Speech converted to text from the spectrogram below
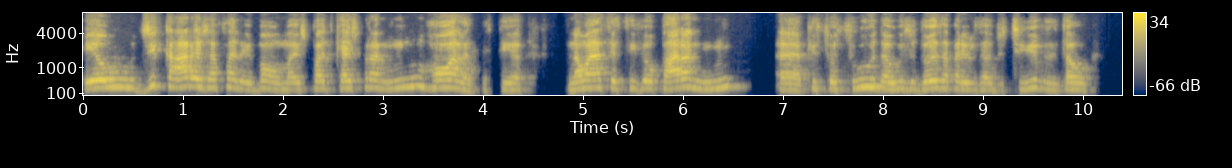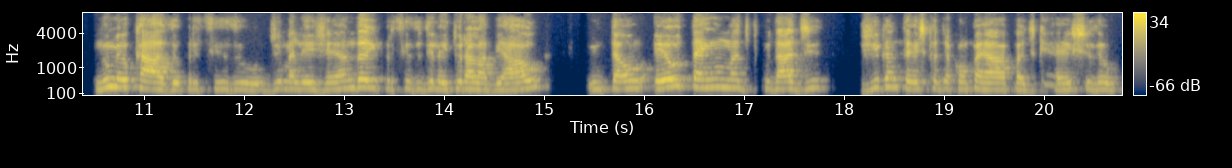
Eu, de cara, já falei, bom, mas podcast para mim não rola, porque não é acessível para mim, é, que sou surda, uso dois aparelhos auditivos, então, no meu caso, eu preciso de uma legenda e preciso de leitura labial, então, eu tenho uma dificuldade gigantesca de acompanhar podcasts, eu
